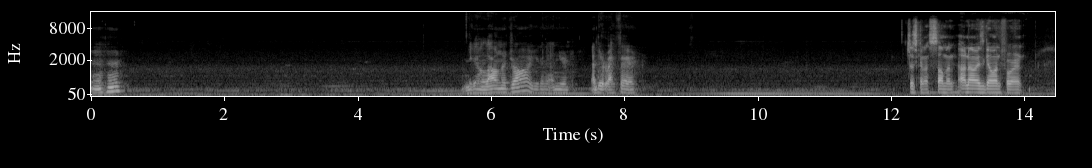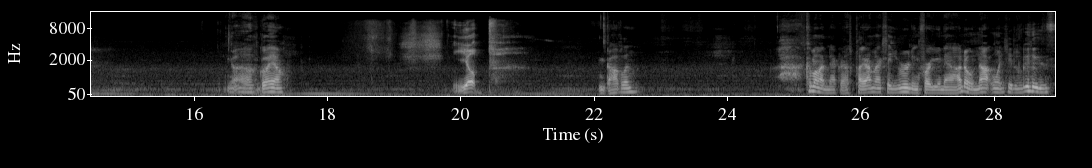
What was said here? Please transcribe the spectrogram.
Mm-hmm. You gonna allow him to draw, or you gonna end your end it right there? Just gonna summon. Oh no, he's going for it. Uh, Goyo. Yup. Goblin. Come on, Nekroz player. I'm actually rooting for you now. I do not want you to lose.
